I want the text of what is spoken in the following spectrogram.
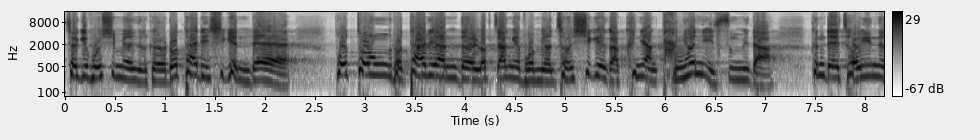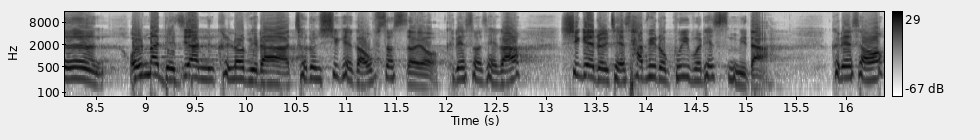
저기 보시면 그 로타리 시계인데 보통 로타리안들 업장에 보면 저 시계가 그냥 당연히 있습니다. 근데 저희는 얼마 되지 않는 클럽이라 저런 시계가 없었어요. 그래서 제가 시계를 제 사비로 구입을 했습니다. 그래서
